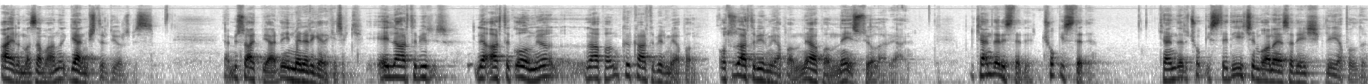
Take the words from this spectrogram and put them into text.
ayrılma zamanı gelmiştir diyoruz biz. Yani müsait bir yerde inmeleri gerekecek. 50 artı 1 ile artık olmuyor. Ne yapalım? 40 artı 1 mi yapalım? 30 artı 1 mi yapalım? Ne yapalım? Ne istiyorlar yani? Kendileri istedi. Çok istedi. Kendileri çok istediği için bu anayasa değişikliği yapıldı.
